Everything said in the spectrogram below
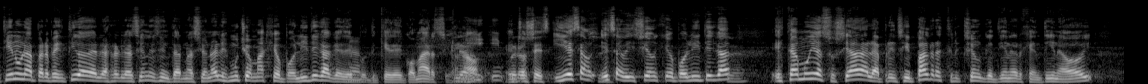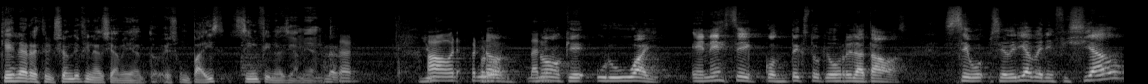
tiene una perspectiva de las relaciones internacionales mucho más geopolítica que de, comercio. Y, Entonces, y esa, esa visión geopolítica está muy asociada a la principal restricción que tiene Argentina hoy, que es la restricción de financiamiento. Es un país sin financiamiento. Ahora, no, no, que Uruguay, en ese contexto que vos relatabas, ¿se, ¿se vería beneficiado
